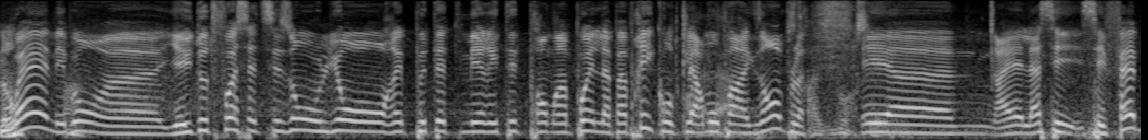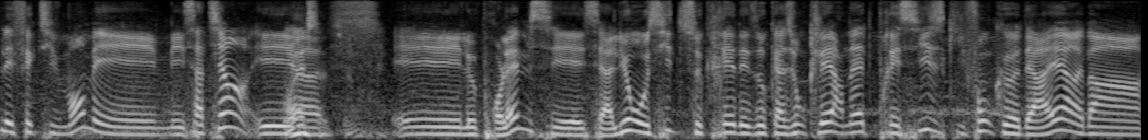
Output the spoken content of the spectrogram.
Ouais, mais bon, euh, il y a eu d'autres fois cette saison où Lyon aurait peut-être mérité de prendre un point, il ne l'a pas pris, contre Clermont par exemple. Et euh, ouais, là, c'est c'est faible effectivement, mais, mais ça tient. Et, Ouais, euh, ça tient. Et le problème, c'est à Lyon aussi de se créer des occasions claires, nettes, précises, qui font que derrière, eh ben,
